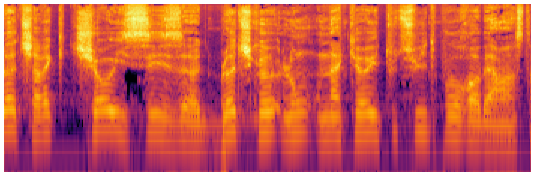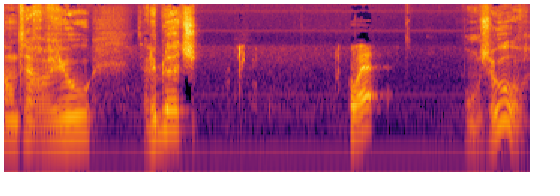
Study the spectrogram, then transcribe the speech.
Blutch avec Choices. Euh, Blutch que l'on accueille tout de suite pour euh, ben, cette interview. Salut Blutch. Ouais, Bonjour.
